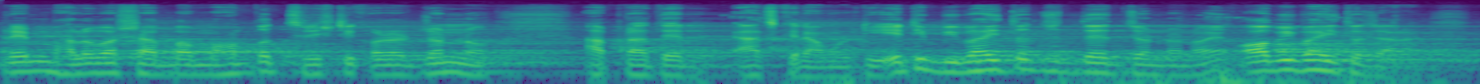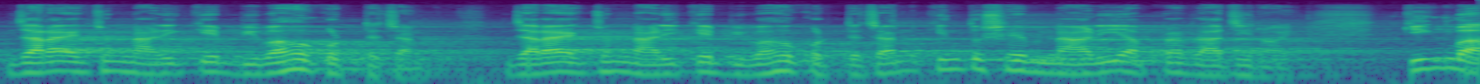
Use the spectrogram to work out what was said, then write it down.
প্রেম ভালোবাসা বা মহব্বত সৃষ্টি করার জন্য আপনাদের আজকের আমলটি। এটি বিবাহিত বিবাহিতদের জন্য নয়, অবিবাহিত যারা যারা একজন নারীকে বিবাহ করতে চান, যারা একজন নারীকে বিবাহ করতে চান, কিন্তু সে নারী আপনার রাজি নয়। কিংবা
